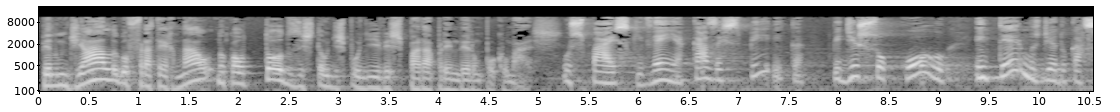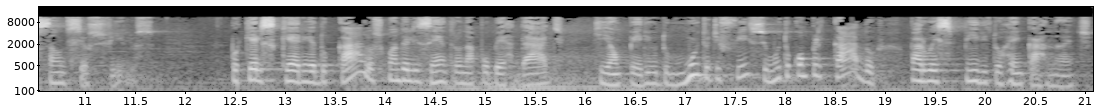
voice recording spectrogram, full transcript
pelo um diálogo fraternal no qual todos estão disponíveis para aprender um pouco mais. Os pais que vêm à casa espírita pedir socorro em termos de educação de seus filhos, porque eles querem educá-los quando eles entram na puberdade que é um período muito difícil, muito complicado para o espírito reencarnante.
